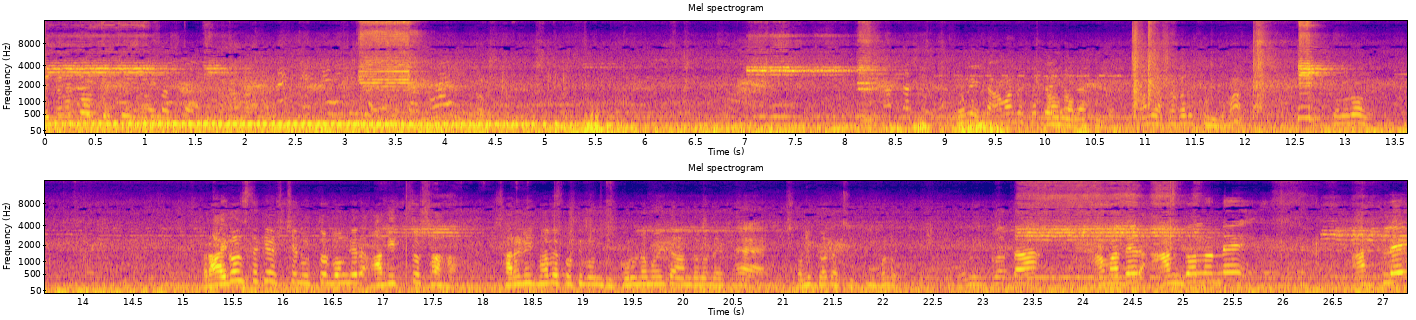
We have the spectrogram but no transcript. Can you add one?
এখানে তো উনি আমাদের সাথে না না এক মিনিট। আমি আপনার কাছে শুনব হ্যাঁ? চলো রং রায়গঞ্জ থেকে এসছেন উত্তরবঙ্গের আদিত্য সাহা। শারীরিকভাবে প্রতিবন্ধী করুণাময়িতা আন্দোলনের হ্যাঁ। অভিজ্ঞতা কি? কি হলো? অভিজ্ঞতা আমাদের আন্দোলনে আসলেই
